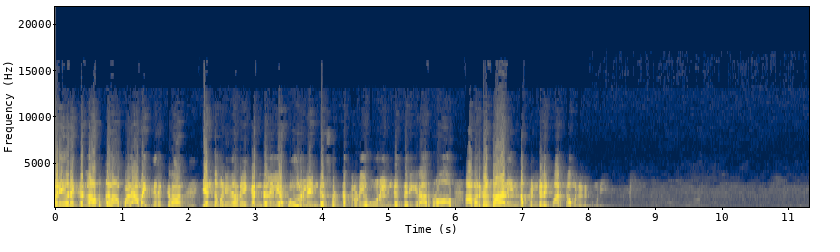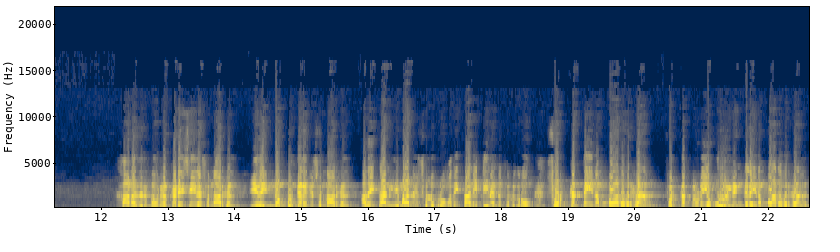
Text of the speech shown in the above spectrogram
மனிதனுக்கு அல்லாஹுத்தலா பல அமைத்திருக்கிறான். எந்த மனிதனுடைய கண்களிலே ஹூரிலின்கள் சொர்க்கத்தினுடைய ஹூரிலின்கள் தெரிகிறார்களோ அவர்கள்தான் இந்த பெண்களை பார்க்காமல் எடுக்க முடியும். கான் அவர்கள் கடைசியில சொன்னார்கள் இதை நம்புங்கள் என்று சொன்னார்கள். அதைத்தான் ஈமான் என்று சொல்லுகிறோம் அதைத்தான் எக்கீன் என்று சொல்லுகிறோம். சொர்க்கத்தை நம்பாதவர்கள் சொர்க்கத்தினுடைய ஊரிலின்களை நம்பாதவர்கள்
